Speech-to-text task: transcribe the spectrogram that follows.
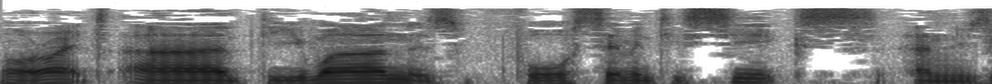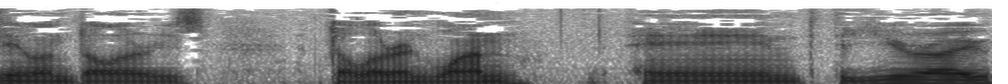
All right. Uh, the yuan is 476, and New Zealand dollar is a dollar and one, and the euro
